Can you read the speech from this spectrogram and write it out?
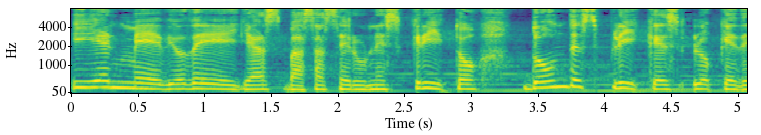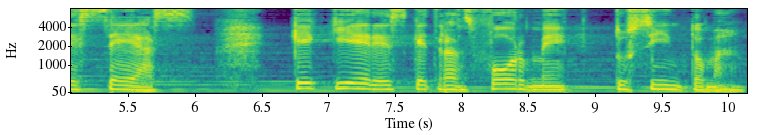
y en medio de ellas vas a hacer un escrito donde expliques lo que deseas, qué quieres que transforme tu síntoma,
